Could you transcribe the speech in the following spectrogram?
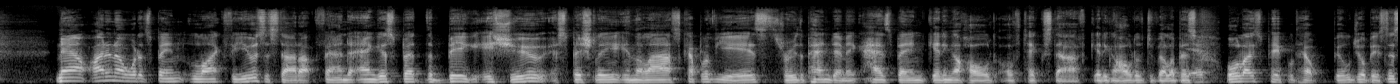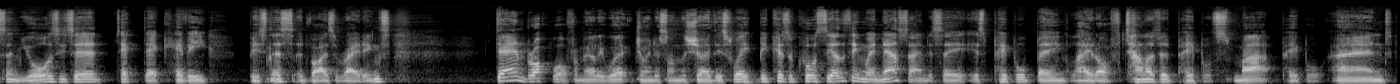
Now, I don't know what it's been like for you as a startup founder, Angus, but the big issue, especially in the last couple of years through the pandemic, has been getting a hold of tech staff, getting a hold of developers, all those people to help build your business. And yours is a tech deck heavy business, adviser ratings. Dan Brockwell from EarlyWork joined us on the show this week because, of course, the other thing we're now starting to see is people being laid off, talented people, smart people. And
